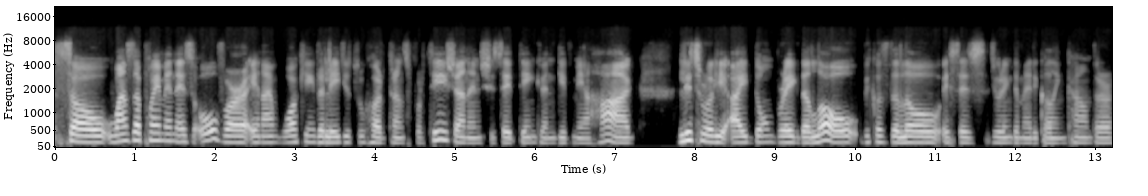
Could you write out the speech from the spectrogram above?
so once the appointment is over and I'm walking the lady to her transportation and she said, thank you and give me a hug, literally I don't break the law because the law it says during the medical encounter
